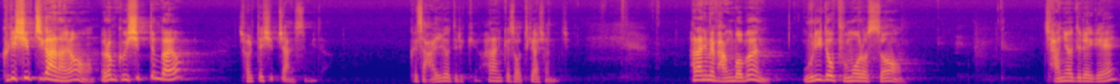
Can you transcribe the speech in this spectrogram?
그게 쉽지가 않아요. 여러분 그게 쉽든가요? 절대 쉽지 않습니다. 그래서 알려드릴게요. 하나님께서 어떻게 하셨는지. 하나님의 방법은 우리도 부모로서 자녀들에게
